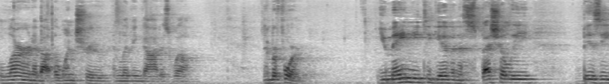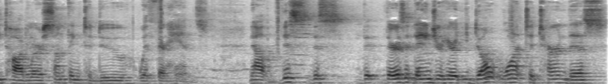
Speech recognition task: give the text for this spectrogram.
learn about the one true and living God as well. Number four, you may need to give an especially busy toddler something to do with their hands. Now, this, this, th- there is a danger here. You don't want to turn this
